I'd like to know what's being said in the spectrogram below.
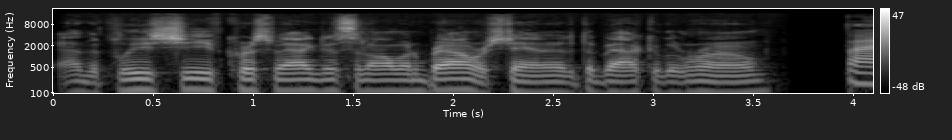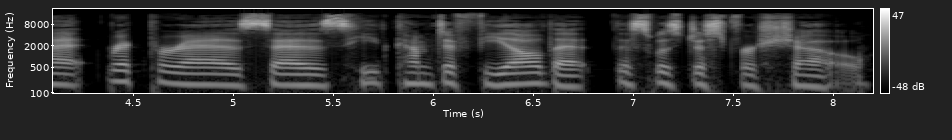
And the police chief, Chris Magnus, and Allwyn Brown were standing at the back of the room. But Rick Perez says he'd come to feel that this was just for show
